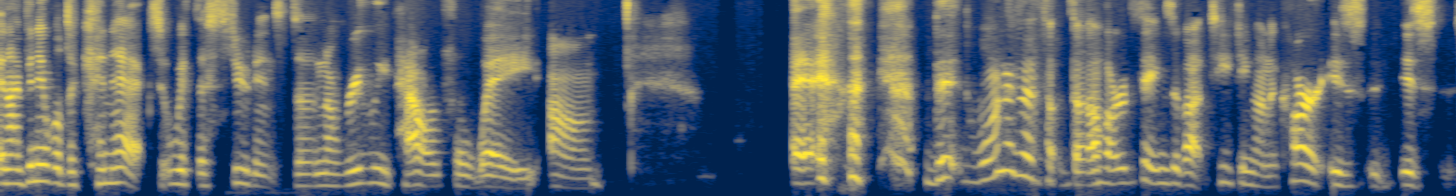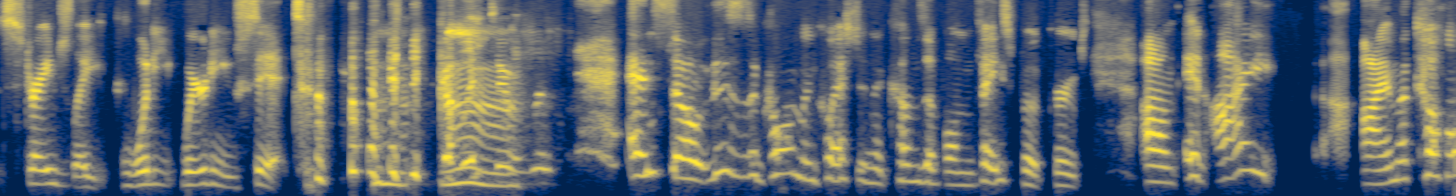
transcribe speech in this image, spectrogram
and I've been able to connect with the students in a really powerful way. Um, the, one of the, the hard things about teaching on a cart is is strangely what do you where do you sit mm-hmm. you go mm. into a room and so this is a common question that comes up on facebook groups um, and i i'm a cajon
